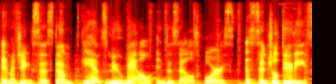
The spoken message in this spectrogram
imaging system, scans new mail into Salesforce. Essential duties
